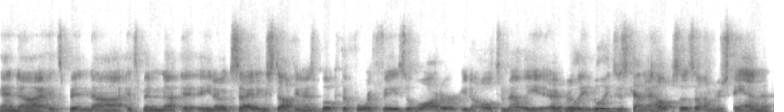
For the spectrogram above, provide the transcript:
and uh, it's been uh, it's been uh, you know exciting stuff. You know, his book, The Fourth Phase of Water. You know, ultimately, it really really just kind of helps us understand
